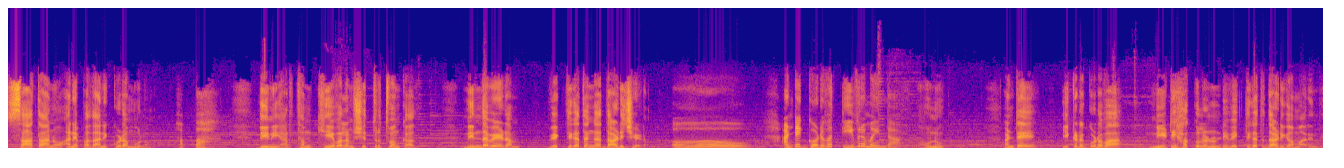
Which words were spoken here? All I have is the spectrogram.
సాతాను అనే పదానికి కూడా మూలం. అబ్బా! దీని అర్థం కేవలం శత్రుత్వం కాదు. నింద వేయడం వ్యక్తిగతంగా దాడి చేయడం. ఓ! అంటే గొడవ తీవ్రమైందా? అవును. అంటే ఇక్కడ గొడవ నీటి హక్కుల నుండి వ్యక్తిగత దాడిగా మారింది.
